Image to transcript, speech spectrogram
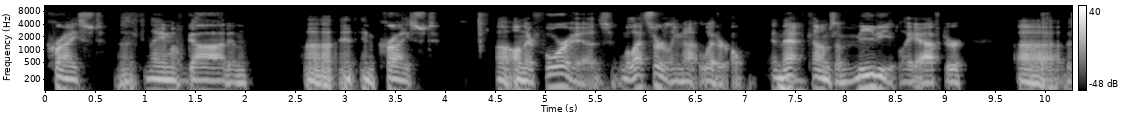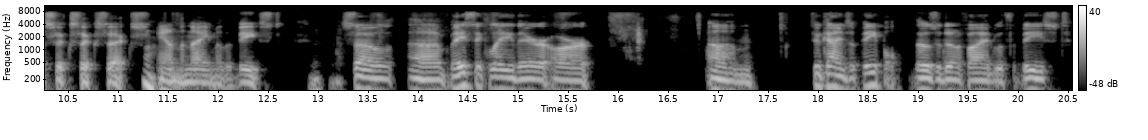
Christ, the name of God, and uh, and, and Christ uh, on their foreheads. Well, that's certainly not literal, and that comes immediately after uh, the 666 Mhm. and the name of the beast. Mhm. So uh, basically, there are um, two kinds of people those identified with the beast,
